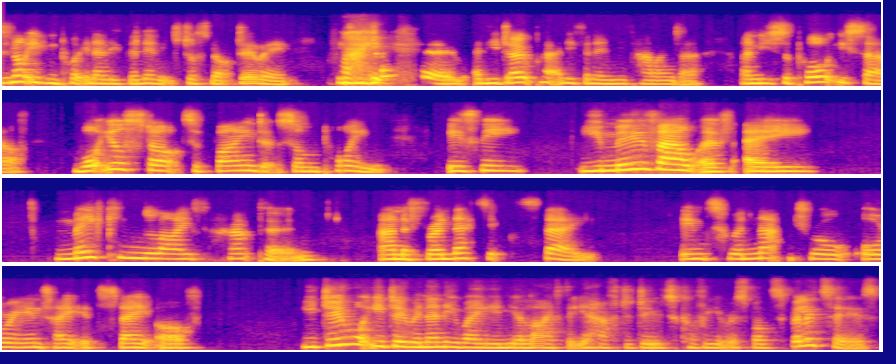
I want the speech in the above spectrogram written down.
it's not even putting anything in it's just not doing. If right. you do and you don't put anything in your calendar and you support yourself what you'll start to find at some point is the you move out of a making life happen and a frenetic state into a natural orientated state of you do what you do in any way in your life that you have to do to cover your responsibilities.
